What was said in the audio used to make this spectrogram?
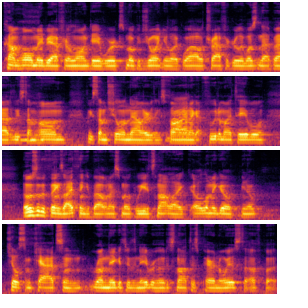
come home maybe after a long day of work, smoke a joint, you're like, wow, traffic really wasn't that bad. At least mm-hmm. I'm home. At least I'm chilling now. Everything's fine. Right. I got food on my table. Those are the things I think about when I smoke weed. It's not like, oh, let me go, you know, kill some cats and run naked through the neighborhood. It's not this paranoia stuff, but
